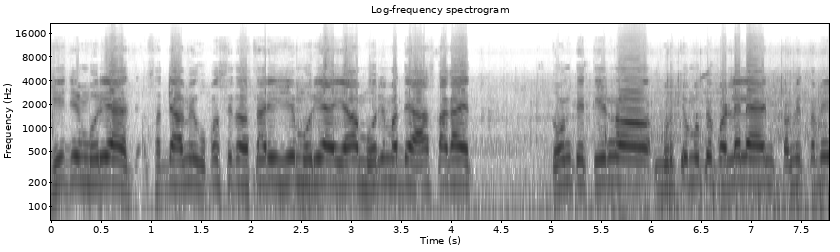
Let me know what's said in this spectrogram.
ही जी मोरी आहे सध्या आम्ही उपस्थित असणारी ही मोरी आहे या मोरीमध्ये आज ताग आहेत. दोन ते तीन मृत्यूमुखी पडलेले आहेत. कमीत कमी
